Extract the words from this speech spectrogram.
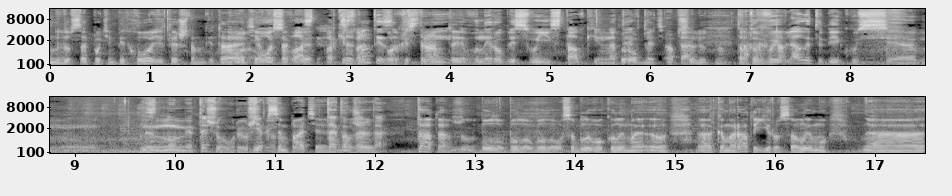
достатньо потім підходять, теж там вітають. Ну, ось, так, власне, оркестранти, це, оркестранти вони роблять свої ставки на те, роблять хто, абсолютно. Так. Тобто так, виявляли так. тобі якусь ем, ну не те, що говорив, як що симпатія, так, може. Так, так, так. Та-та, ну було, було, було. Особливо, коли ми е, е, камерати Єрусалиму е,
